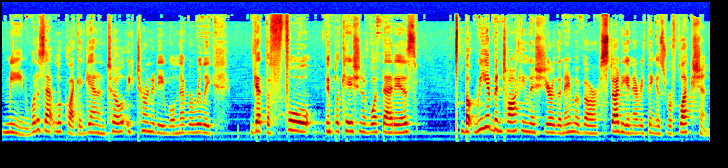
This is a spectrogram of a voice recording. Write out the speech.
mean? What does that look like? Again, until eternity, we'll never really get the full implication of what that is. But we have been talking this year, the name of our study and everything is reflection.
